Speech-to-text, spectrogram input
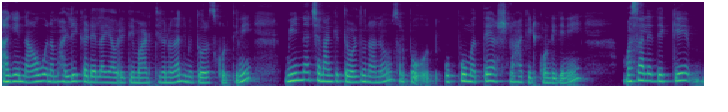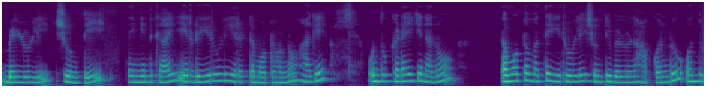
ಹಾಗೆ ನಾವು ನಮ್ಮ ಹಳ್ಳಿ ಕಡೆ ಯಾವ ರೀತಿ ಮಾಡ್ತೀವಿ ಅನ್ನೋದನ್ನ ನಿಮಗೆ ತೋರಿಸ್ಕೊಡ್ತೀನಿ. ಮೀನನ್ನ ಚೆನ್ನಾಗಿ ತೊಳೆದು ನಾನು ಸ್ವಲ್ಪ ಉಪ್ಪು ಮತ್ತು ಅಷ್ಟನ್ನ ಹಾಕಿಟ್ಕೊಂಡಿದ್ದೀನಿ ಮಸಾಲೆದಕ್ಕೆ ಬೆಳ್ಳುಳ್ಳಿ, ಶುಂಠಿ, ತೆಂಗಿನಕಾಯಿ, ಎರಡು ಈರುಳ್ಳಿ, ಎರಡು ಟೊಮೊಟೊ ಹಣ್ಣು ಹಾಗೆ ಒಂದು ಕಡಾಯಿಗೆ ನಾನು ಟೊಮೊಟೊ ಮತ್ತು ಈರುಳ್ಳಿ, ಶುಂಠಿ, ಬೆಳ್ಳುಳ್ಳಿ ಹಾಕ್ಕೊಂಡು ಒಂದು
